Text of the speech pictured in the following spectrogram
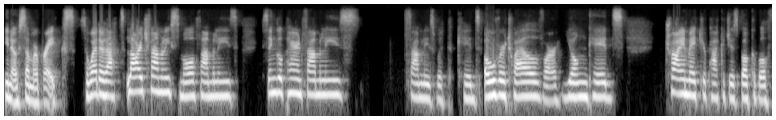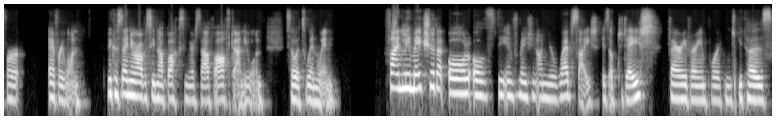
you know, summer breaks. So whether that's large families, small families, single parent families, families with kids over 12 or young kids, try and make your packages bookable for everyone because then you're obviously not boxing yourself off to anyone. So it's win win. Finally, make sure that all of the information on your website is up to date. Very, very important because,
